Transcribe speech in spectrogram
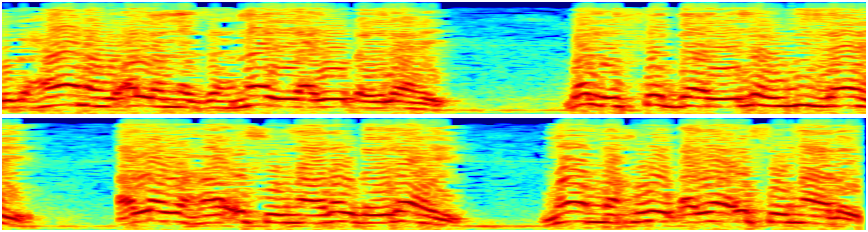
subxaanahu alla nasahnaaye ayuu dha ilaahay bal iska daayey lahu lilaahi alla waxaa u sugnaadow dha ilaahay maa makhluuq ayaa u sugnaaday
